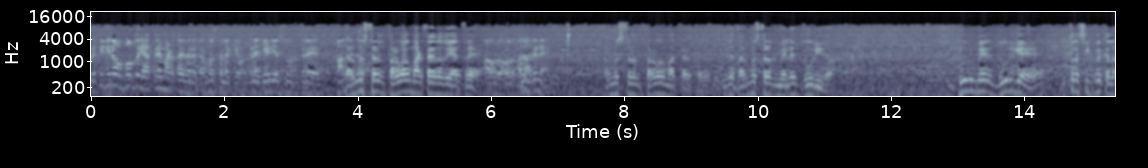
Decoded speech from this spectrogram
ಪ್ರತಿದಿನ ಒಬ್ಬೊಬ್ರು ಯಾತ್ರೆ ಮಾಡ್ತಾ ಇದ್ದಾರೆ ಧರ್ಮಸ್ಥಳಕ್ಕೆ. ಒಂದ್ ಕಡೆ ಜೆಡಿಎಸ್ ಒಂದ್ ಕಡೆ ಧರ್ಮಸ್ಥಳದ ಪರವಾಗಿ ಮಾಡ್ತಾ ಇರೋದು ಯಾತ್ರೆ. ಅವರು ಅಲ್ಲ ಅದೇನೆ ಧರ್ಮಸ್ಥಳದ ಪರವಾಗಿ ಮಾತಾಡ್ತಾ ಇರೋದು ಈಗ ಧರ್ಮಸ್ಥಳದ ಮೇಲೆ ದೂರಿದೆ ದೂರ ಮೇಲೆ ದೂರಿಗೆ ಉತ್ತರ ಸಿಗ್ಬೇಕಲ್ಲ?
